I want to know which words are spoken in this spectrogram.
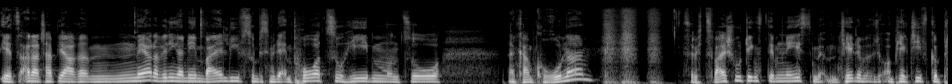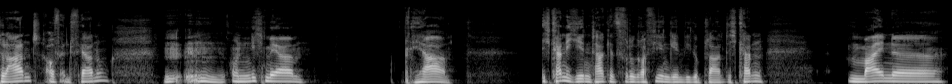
jetzt anderthalb Jahre mehr oder weniger nebenbei lief, so ein bisschen wieder emporzuheben und so. Dann kam Corona. Jetzt habe ich zwei Shootings demnächst mit einem Teleobjektiv geplant auf Entfernung und nicht mehr, ja, ich kann nicht jeden Tag jetzt fotografieren gehen wie geplant. Ich kann meine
